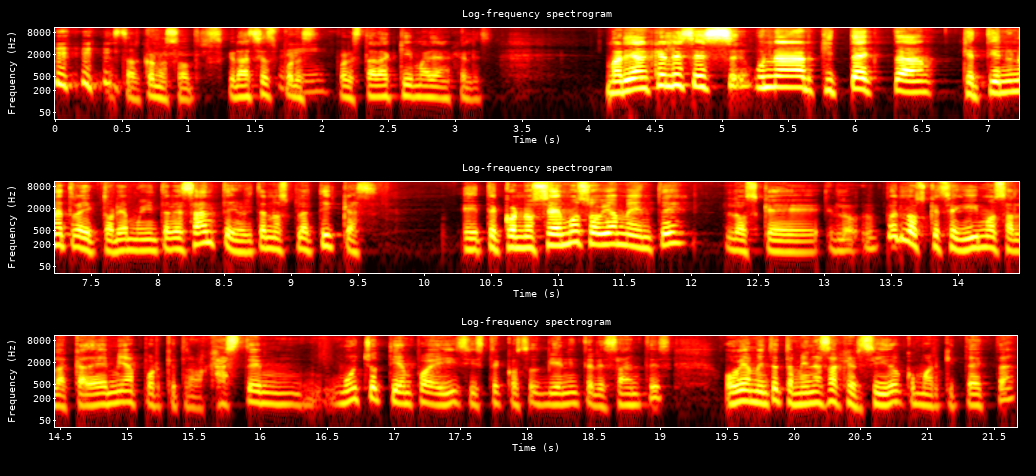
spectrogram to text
estar con nosotros. Gracias por, Sí. por estar aquí, María Ángeles. María Ángeles es una arquitecta que tiene una trayectoria muy interesante ahorita nos platicas. Eh, te conocemos, obviamente, los que, lo- pues los que seguimos a la academia porque trabajaste mucho tiempo ahí, hiciste cosas bien interesantes. Obviamente también has ejercido como arquitecta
